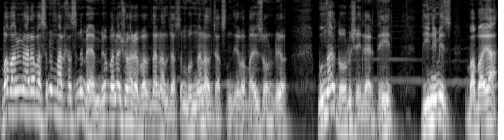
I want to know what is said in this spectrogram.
Babanın arabasının markasını beğenmiyor. Bana şu arabadan alacaksın, bundan alacaksın diye babayı zorluyor. Bunlar doğru şeyler değil. Dinimiz babaya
